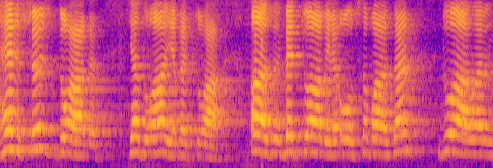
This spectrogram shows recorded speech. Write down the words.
her söz duadır. Ya dua ya beddua. Ağzın beddua bile olsa bazen duaların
